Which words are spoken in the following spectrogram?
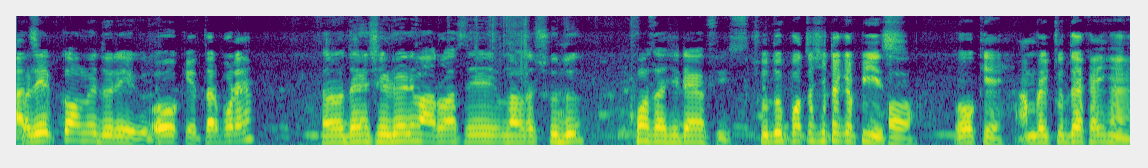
আচ্ছা। রেট কমে ধরে এগুলো। ওকে তারপরে? তারপর দেখেন সেডুয়ারি আরও আছে মালটা শুধু পঁচাশি টাকা পিস শুধু পঁচাশি টাকা পিস ওকে আমরা একটু দেখাই হ্যাঁ।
